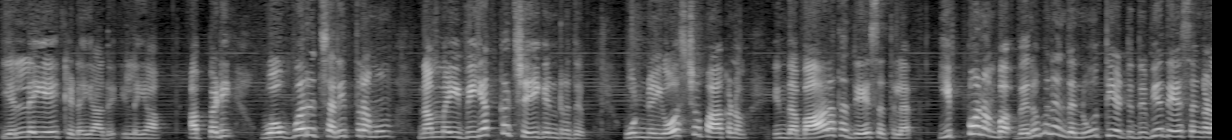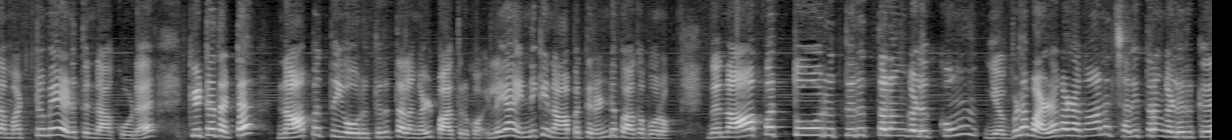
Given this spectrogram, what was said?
எல்லையே கிடையாது இல்லையா? அப்படி ஒவ்வொரு சரித்திரமும் நம்மை வியக்க செய்கின்றது. ஒன்று யோசிச்சு பார்க்கணும். இந்த பாரத தேசத்துல இப்போ நம்ம வெறுமன இந்த நூத்தி எட்டு திவ்ய தேசங்களை மட்டுமே எடுத்துட்டா கூட கிட்டத்தட்ட நாற்பத்தி ஓரு திருத்தலங்கள் பார்த்துருக்கோம். இல்லையா? இன்னைக்கு நாற்பத்தி ரெண்டு பார்க்க போறோம். இந்த நாற்பத்தோரு திருத்தலங்களுக்கும் எவ்வளவு அழகழகான சரித்திரங்கள் இருக்கு?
